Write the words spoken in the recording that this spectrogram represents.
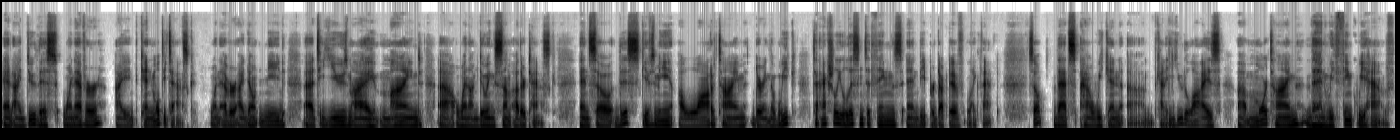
And I do this whenever I can multitask, whenever I don't need uh, to use my mind uh, when I'm doing some other task. And so this gives me a lot of time during the week to actually listen to things and be productive like that. So that's how we can um, kind of utilize uh, more time than we think we have.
